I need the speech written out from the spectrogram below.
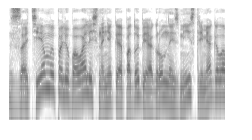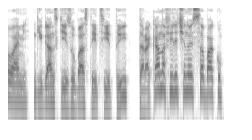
Затем мы полюбовались на некое подобие огромной змеи с тремя головами, гигантские зубастые цветы, тараканов величиной с собаку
